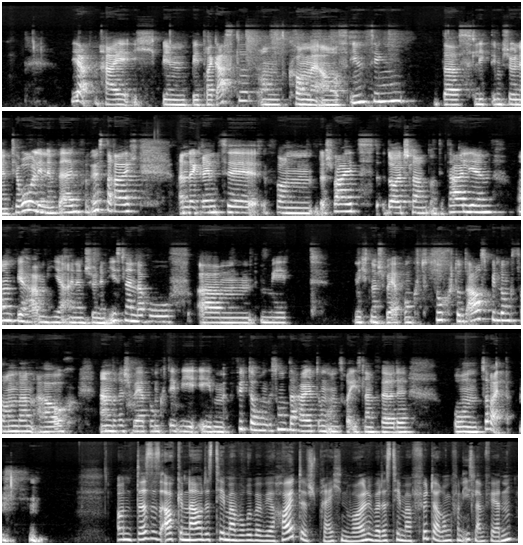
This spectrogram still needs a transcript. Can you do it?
Ja, hi, ich bin Petra Gastel und komme aus Inzing. Das liegt im schönen Tirol in den Bergen von Österreich, an der Grenze von der Schweiz, Deutschland und Italien. Und wir haben hier einen schönen Isländerhof ähm, mit nicht nur Schwerpunkt Zucht und Ausbildung, sondern auch andere Schwerpunkte wie eben Fütterung, Gesunderhaltung unserer Islandpferde und so weiter. Und das ist auch genau das Thema, worüber wir heute sprechen wollen, über das Thema Fütterung von Islampferden.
